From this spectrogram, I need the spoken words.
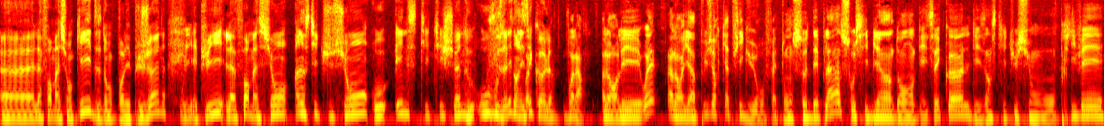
Euh, la formation Kids, donc pour les plus jeunes. Oui. Et puis la formation Institution ou Institutions, où- vous allez dans les Ouais. écoles. Voilà. Alors les ouais, alors il y a plusieurs cas de figure en fait. On se déplace aussi bien dans des écoles, des institutions privées,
